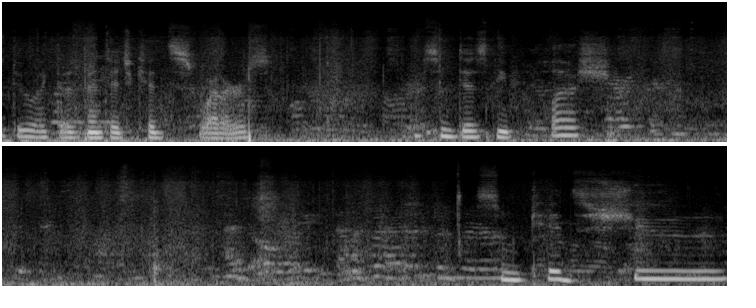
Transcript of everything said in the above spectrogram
I do like those vintage kids sweaters. There's some Disney plush. Some kids shoes.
